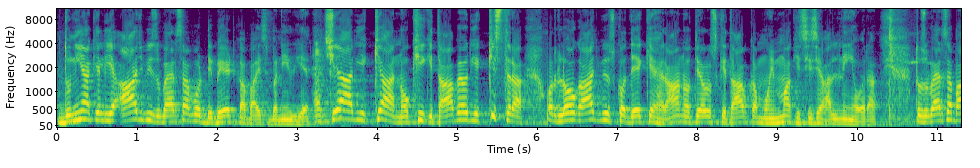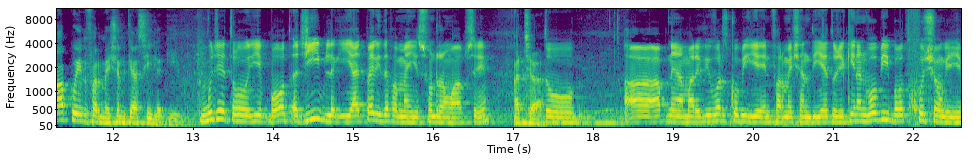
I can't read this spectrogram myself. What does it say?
دنیا کے لیے آج بھی زبیر صاحب وہ ڈبیٹ کا باعث بنی ہوئی ہے۔ اچھا۔ یار یہ کیا انوکھی کتاب ہے اور یہ کس طرح؟ اور لوگ آج بھی اس کو دیکھ کے حیران ہوتے ہیں اور اس کتاب کا مہمہ کسی سے حل نہیں ہو رہا۔ تو زبیر صاحب آپ کو انفارمیشن کیسی لگی؟ مجھے تو یہ بہت عجیب لگی۔ آج پہلی دفعہ میں یہ سن رہا ہوں آپ سے۔ اچھا۔ تو آپ نے ہمارے ویورز کو بھی یہ انفارمیشن دی ہے تو یقیناً وہ بھی بہت خوش ہوں گے یہ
